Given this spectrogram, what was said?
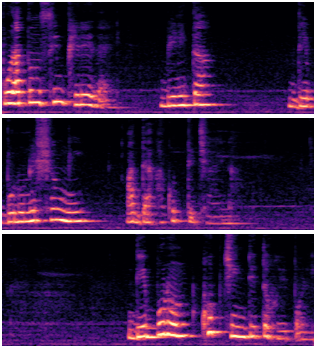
পুরাতন সিম ফিরে দেয়। বিনিতা দেববরুণের সঙ্গে আর দেখা করতে চায় না। দেববরুণ খুব চিন্তিত হয়ে পড়ে।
